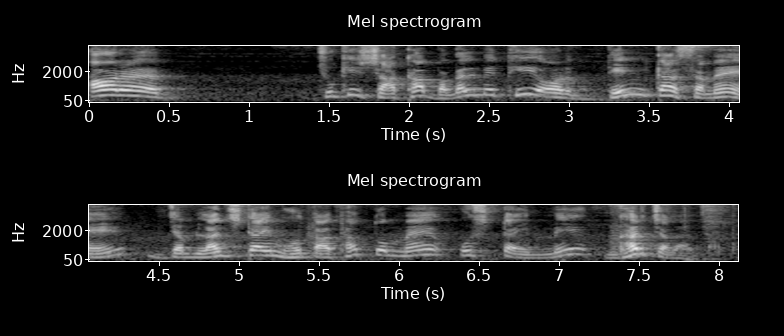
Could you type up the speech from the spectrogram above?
और, चूँकि शाखा बगल में थी और दिन का समय जब लंच टाइम होता था तो मैं उस टाइम में घर चला जाता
